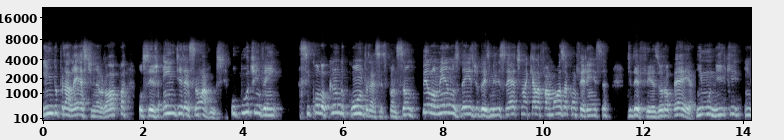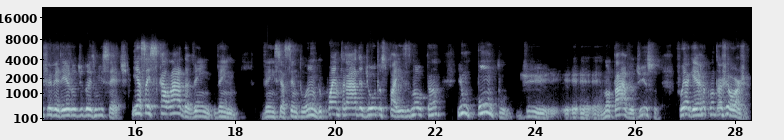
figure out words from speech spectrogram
indo para leste na Europa, ou seja, em direção à Rússia. O Putin vem se colocando contra essa expansão, pelo menos desde 2007, naquela famosa conferência de defesa europeia em Munique em fevereiro de 2007. E essa escalada vem vem vem se acentuando com a entrada de outros países na OTAN e um ponto de, é, é, notável disso foi a guerra contra a Geórgia.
